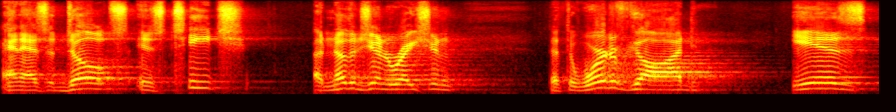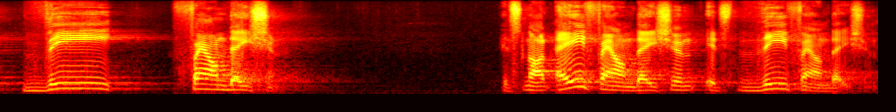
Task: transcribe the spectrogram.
and as adults is teach another generation that the Word of God is the foundation. It's not a foundation, it's the foundation.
